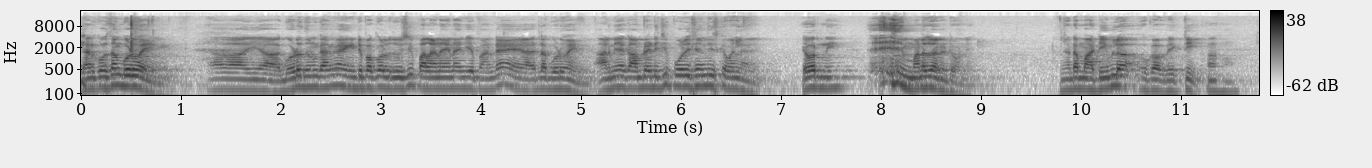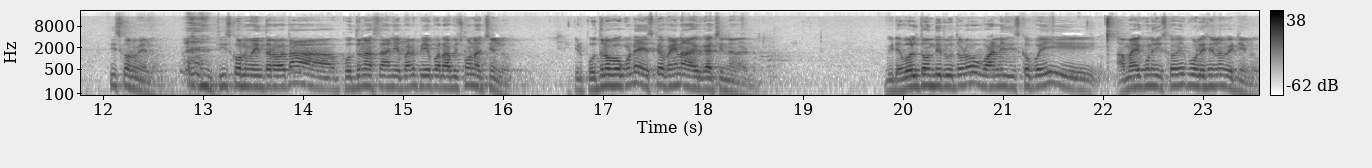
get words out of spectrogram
దానికోసం గొడవ అయింది. గొడవ దునకంగా ఇంటి పక్క వాళ్ళు చూసి పలానైనా అని చెప్పి అంటే అట్లా గొడవ అయింది. వాళ్ళ మీద కంప్లైంట్ ఇచ్చి పోలీస్ స్టేషన్ తీసుకువెళ్ళాను ఎవరిని? మనతో అనేటోడిని. అంటే మా టీంలో ఒక వ్యక్తి. తీసుకొని వెళ్ళు. తీసుకొని పోయిన తర్వాత పొద్దున వస్తా అని చెప్పని పేపర్ రాపించుకొని వచ్చిండు. ఇటు పొద్దున పోకుండా ఎస్కేప్ అయినా నా దగ్గరికి వచ్చింది అన్నాడు. వీడు ఎవరితో తిరుగుతాడో వాడిని తీసుకుపోయి అమాయకుని తీసుకుపోయి పోలీస్ స్టేషన్లో పెట్టిండు.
